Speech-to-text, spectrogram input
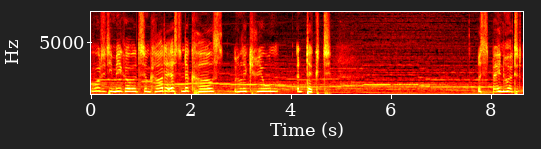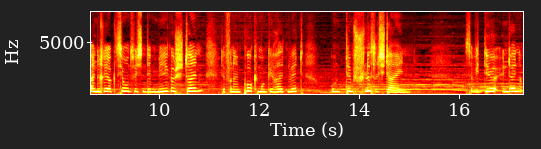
wurde die Mega-Evolution gerade erst in der Chaos-Religion entdeckt. Es beinhaltet eine Reaktion zwischen dem Megastein, der von einem Pokémon gehalten wird, und dem Schlüsselstein. Sowie der in deinem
